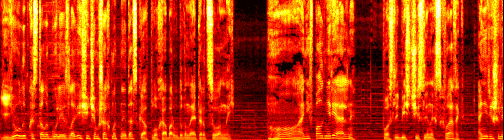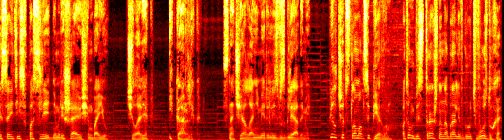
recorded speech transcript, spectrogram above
Ее улыбка стала более зловещей, чем шахматная доска в плохо оборудованной операционной. О, они вполне реальны. После бесчисленных схваток они решили сойтись в последнем решающем бою – человек и карлик. Сначала они мерились взглядами. Пилчер сломался первым, потом бесстрашно набрали в грудь воздуха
